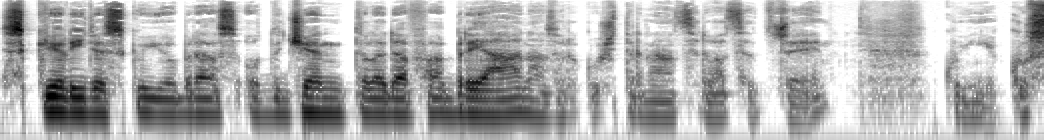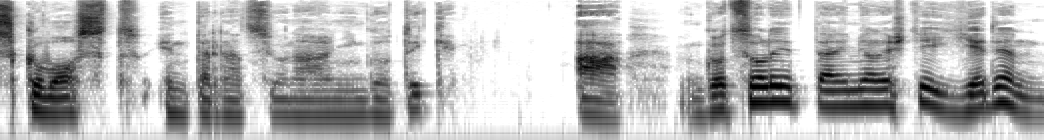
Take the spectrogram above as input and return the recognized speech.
skvělý deskový obraz od Gentile da Fabriana z roku 1423, takový jako skvost internacionální gotiky. A Gocoli tady měl ještě jeden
